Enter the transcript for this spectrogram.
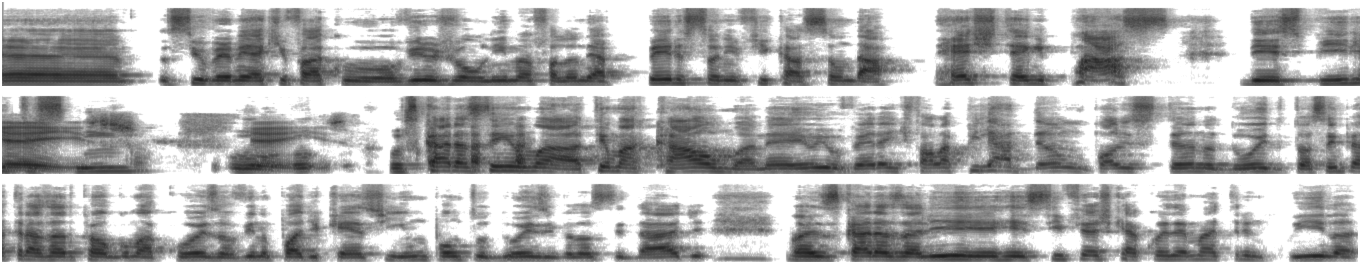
É, o Silver vem aqui falar com ouvir o João Lima falando é a personificação da hashtag paz de espírito. Que é sim. Isso. O, é o. Os caras têm uma, têm uma calma, né? Eu e o Vera, a gente fala pilhadão, paulistano, doido, tô sempre atrasado para alguma coisa, ouvindo podcast em 1.2 de velocidade, mas os caras ali, Recife, acho que a coisa é mais tranquila.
